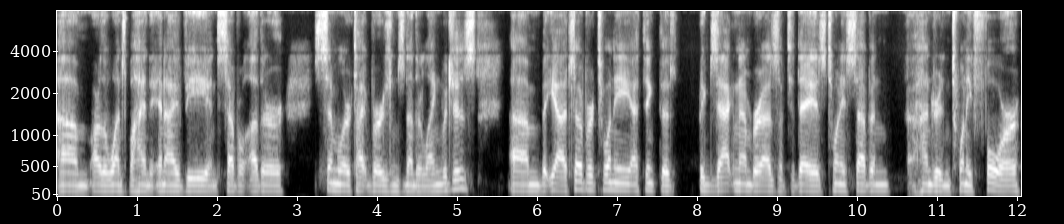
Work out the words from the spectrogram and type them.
um, are the ones behind the NIV and several other similar type versions in other languages. Um, but yeah, it's over 20. I think the exact number as of today is 2,724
